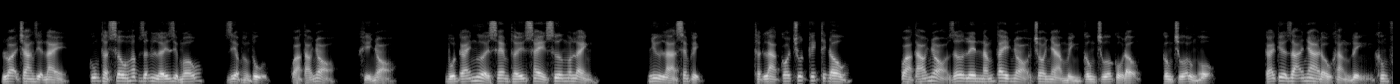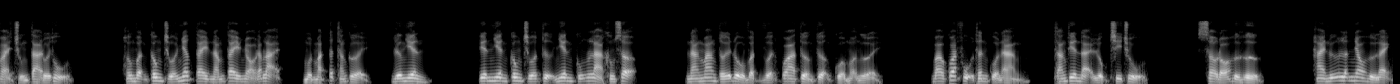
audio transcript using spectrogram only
Loại trang diện này, cũng thật sâu hấp dẫn lấy diệp mẫu, diệp hồng tụ, quả táo nhỏ, khỉ nhỏ. Bốn cái người xem thấy say sương ngon lành, như là xem kịch. Thật là có chút kích thích đâu. Quả táo nhỏ giơ lên nắm tay nhỏ cho nhà mình công chúa cổ động, công chúa ủng hộ cái kia dã nha đầu khẳng định không phải chúng ta đối thủ. Hồng vận công chúa nhấc tay nắm tay nhỏ đáp lại, một mặt tất thắng cười, đương nhiên. Tiên nhiên công chúa tự nhiên cũng là không sợ. Nàng mang tới đồ vật vượt qua tưởng tượng của mọi người. Bao quát phụ thân của nàng, thắng thiên đại lục chi chủ. Sau đó hừ hừ. Hai nữ lẫn nhau hừ lạnh,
